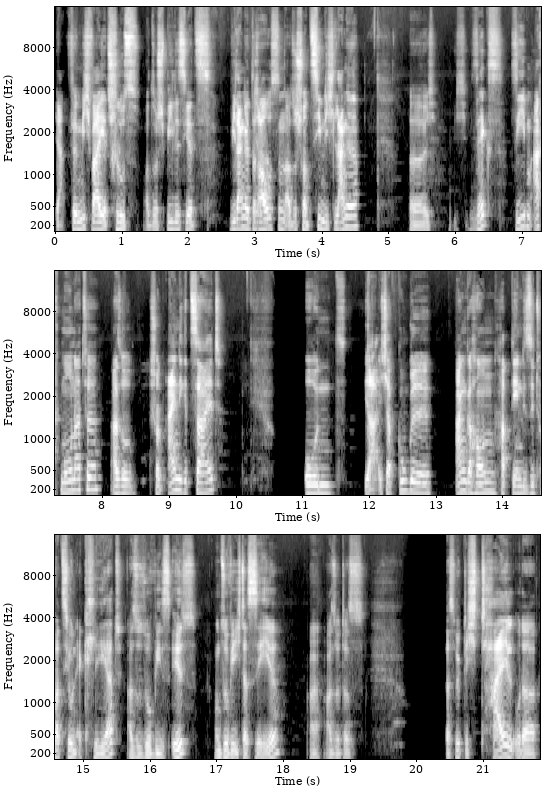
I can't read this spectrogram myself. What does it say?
ja, für mich war jetzt Schluss. Also das Spiel ist jetzt wie lange draußen? Ja. Also schon ziemlich lange. Äh, ich, ich, sechs, sieben, acht Monate. Also schon einige Zeit. Und ja, ich habe Google angehauen, habe denen die Situation erklärt, also so wie es ist und so wie ich das sehe. Also dass das wirklich Teil oder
